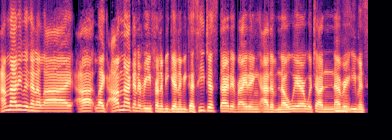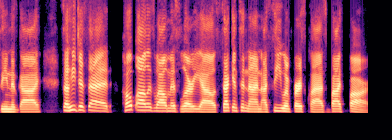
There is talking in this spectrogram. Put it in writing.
I'm not even gonna lie. I like I'm not gonna read from the beginning because he just started writing out of nowhere, which I never Mhm. even seen this guy. So he just said, Hope all is well, Miss Lore'l. Second to none. I see you in first class by far.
